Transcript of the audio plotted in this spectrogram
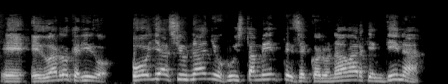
Eh, Eduardo, querido, hoy hace un año justamente se coronaba Argentina.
